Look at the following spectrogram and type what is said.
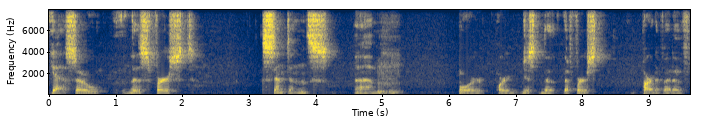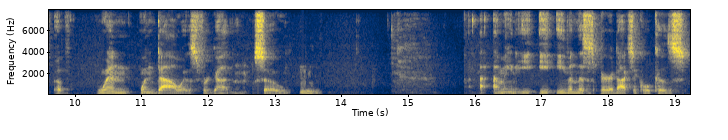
Yeah. So this first sentence, um, mm-hmm. or or just the the first part of it of of when when Tao is forgotten. So. Mm-hmm. I mean, e- e- even this is paradoxical because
